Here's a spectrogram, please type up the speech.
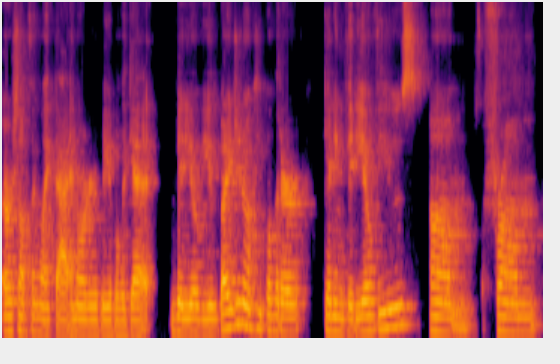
or something like that in order to be able to get video views but i do know people that are getting video views um, from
